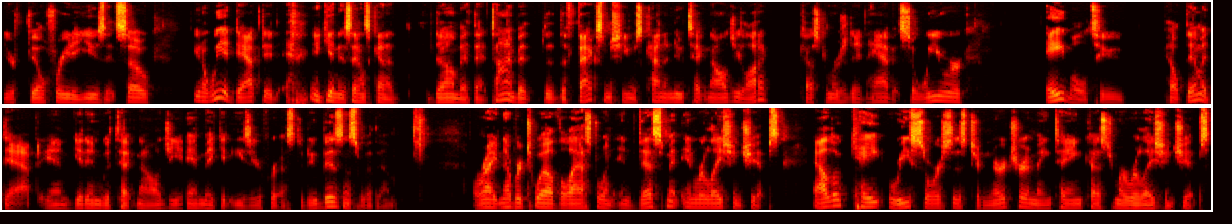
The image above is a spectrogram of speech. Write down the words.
you're feel free to use it. So, you know, we adapted. Again, it sounds kind of dumb at that time, but the, the fax machine was kind of new technology. A lot of customers didn't have it. So we were able to help them adapt and get in with technology and make it easier for us to do business with them. All right, number 12, the last one investment in relationships. Allocate resources to nurture and maintain customer relationships,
